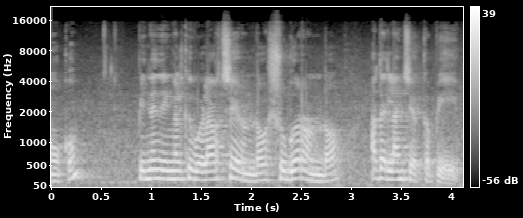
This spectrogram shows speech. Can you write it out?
നോക്കും പിന്നെ നിങ്ങൾക്ക് വിളർച്ചയുണ്ടോ ഷുഗർ ഉണ്ടോ അതെല്ലാം ചെക്കപ്പ് ചെയ്യും.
